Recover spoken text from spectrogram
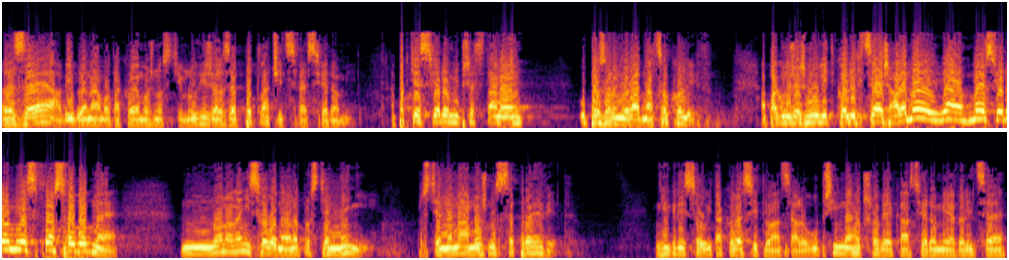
Lze, a Bible nám o takové možnosti mluví, že lze potlačit své svědomí. A pak tě svědomí přestane upozorňovat na cokoliv. A pak můžeš mluvit, kolik chceš, ale moje, já, moje svědomí je svobodné. No, no, není svobodné, ono prostě není. Prostě nemá možnost se projevit. Někdy jsou i takové situace, ale u upřímného člověka svědomí je velice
